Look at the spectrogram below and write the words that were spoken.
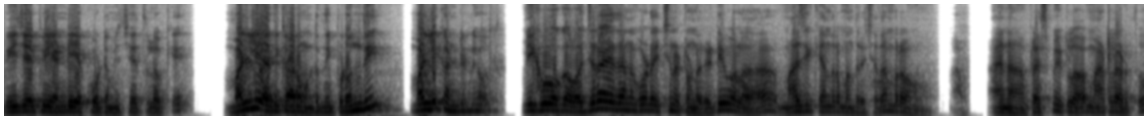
బీజేపీ ఎన్డీఏ కూటమి చేతిలోకి మళ్ళీ అధికారం ఉంటుంది. ఇప్పుడు ఉంది మళ్ళీ కంటిన్యూ అవుతుంది. మీకు ఒక వజ్రాయుధాన్ని కూడా ఇచ్చినట్టున్నారు. ఇటీవల మాజీ కేంద్ర మంత్రి చిదంబరం ఆయన ప్రెస్ మీట్లో మాట్లాడుతూ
